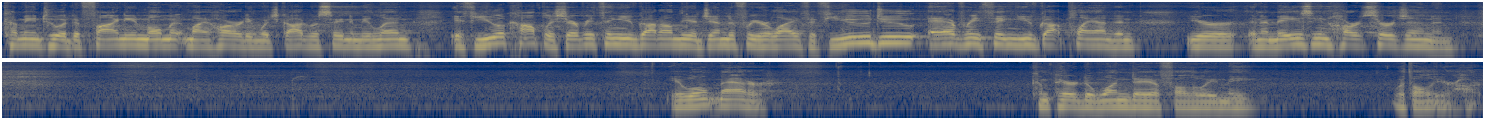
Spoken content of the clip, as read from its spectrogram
coming to a defining moment in my heart in which God was saying to me, Lynn, if you accomplish everything you've got on the agenda for your life, if you do everything you've got planned, and you're an amazing heart surgeon, and it won't matter compared to one day of following me with all your heart.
